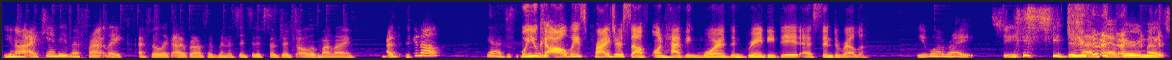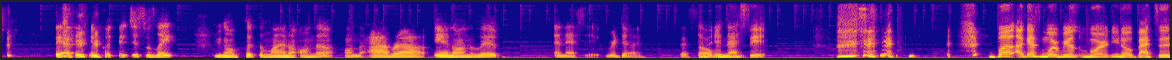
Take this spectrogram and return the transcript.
you know, I can't even front. Like, I feel like eyebrows have been a sensitive subject all of my life. I, you know, yeah. Just well, you can always pride yourself on having more than Brandy did as Cinderella. You are right. She she did not have very much. They, I think they put. It just was like, you're gonna put the liner on the on the eyebrow and on the lip, and that's it. We're done. That's all. and, and that's it. but I guess more real, more you know, back to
